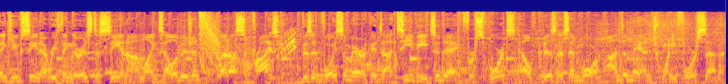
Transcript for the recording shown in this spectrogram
Think you've seen everything there is to see in online television? Let us surprise you. Visit VoiceAmerica.tv today for sports, health, business, and more on demand 24 7.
